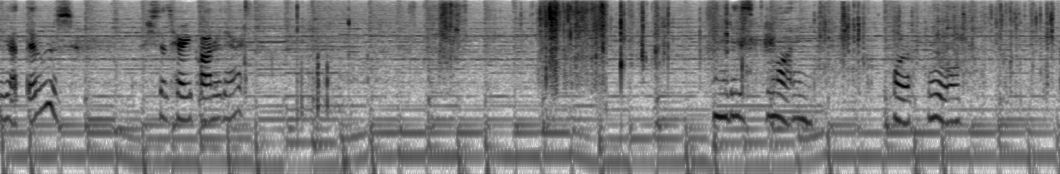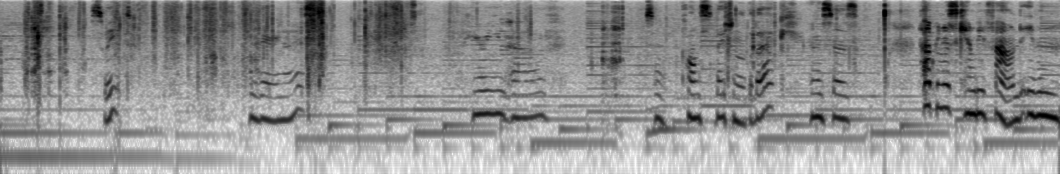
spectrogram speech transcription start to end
You got those. She says Harry Potter there. And it is blind or ruled. Sweet. Very nice. Constellation at the back, and it says, Happiness can be found even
